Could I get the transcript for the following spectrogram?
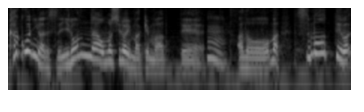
過去にはですねいろんな面白い負けもあって、うん。あのまあ相撲ってわ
